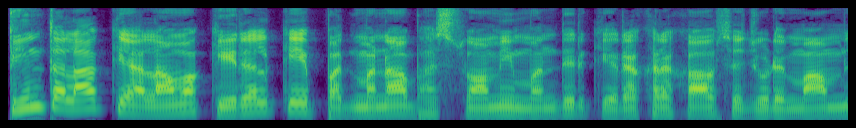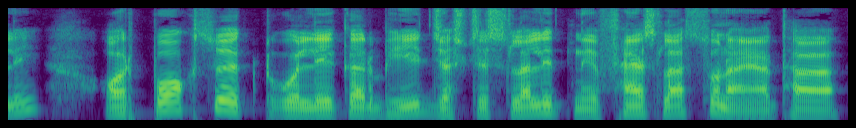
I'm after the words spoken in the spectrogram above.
तीन तलाक के अलावा केरल के पद्मनाभ स्वामी मंदिर के रखरखाव से जुड़े मामले और पॉक्सो एक्ट को लेकर भी जस्टिस ललित ने फैसला सुनाया था।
